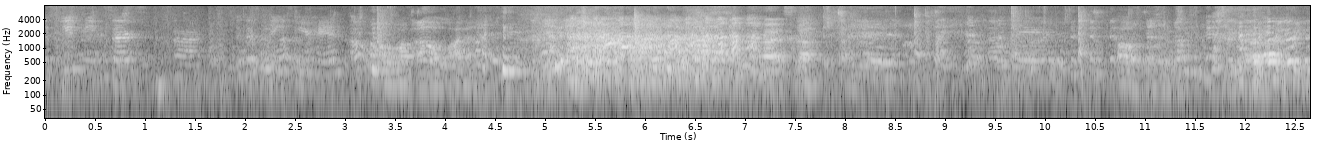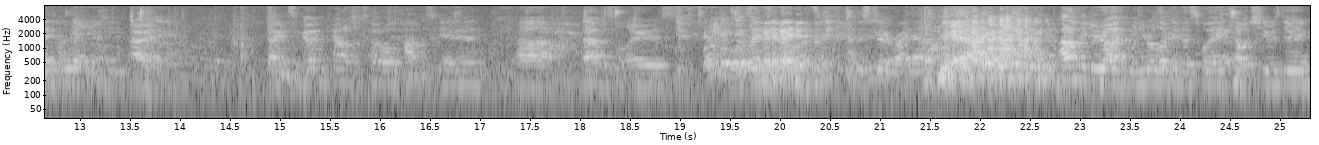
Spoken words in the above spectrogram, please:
Excuse me, sir, uh, is there something else in your hand? Oh, Oh, my, oh, I got it. All right, stop. Stop. Oh, All right. Okay, so go ahead and count up the total confiscated. Uh, that was hilarious. I just did it right out. I don't think you realized when you were looking this way at what she was doing,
